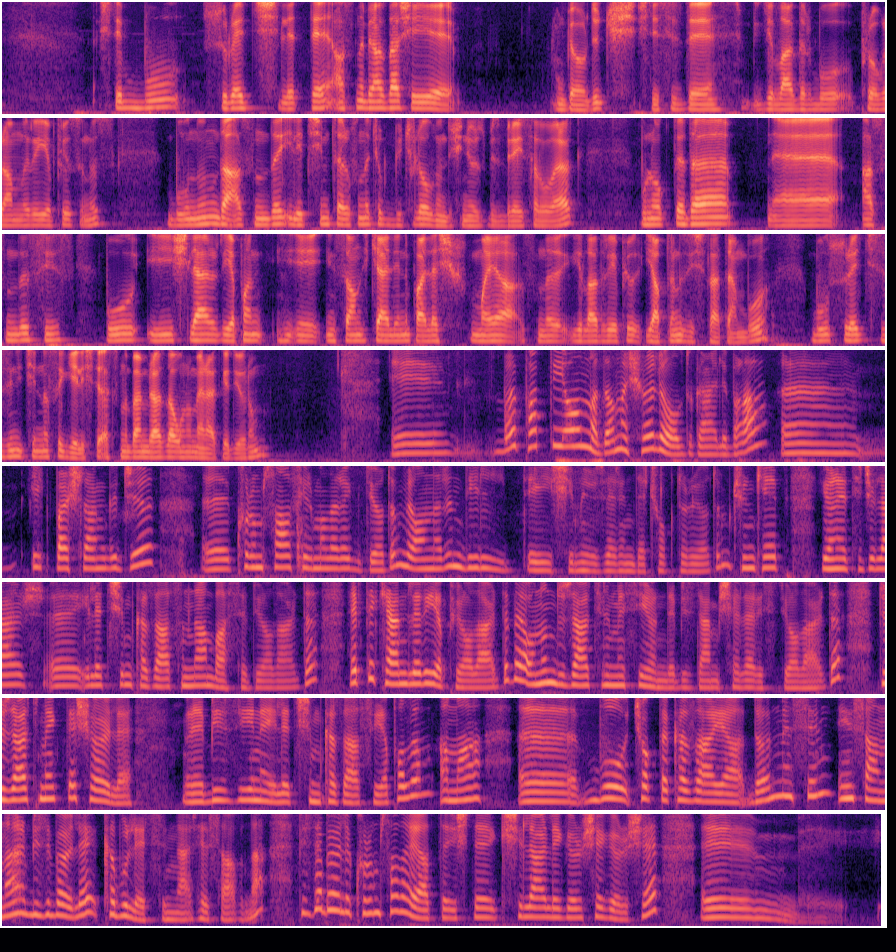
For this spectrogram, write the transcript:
İşte bu süreçte aslında biraz daha şeyi gördük. İşte siz de yıllardır bu programları yapıyorsunuz. Bunun da aslında iletişim tarafında çok güçlü olduğunu düşünüyoruz biz bireysel olarak. Bu noktada e, aslında siz bu iyi işler yapan e, insan hikayelerini paylaşmaya aslında yıllardır yapıyor, yaptığınız iş zaten bu. Bu süreç sizin için nasıl gelişti? Aslında ben biraz daha onu merak ediyorum. Ee, pat diye olmadı ama şöyle oldu galiba. Ee, ilk başlangıcı e, kurumsal firmalara gidiyordum ve onların dil değişimi üzerinde çok duruyordum. Çünkü hep yöneticiler e, iletişim kazasından bahsediyorlardı. Hep de kendileri yapıyorlardı ve onun düzeltilmesi yönünde bizden bir şeyler istiyorlardı. Düzeltmek de şöyle biz yine iletişim kazası yapalım ama e, bu çok da kazaya dönmesin. İnsanlar bizi böyle kabul etsinler hesabına. Biz de böyle kurumsal hayatta işte kişilerle görüşe görüşe e,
